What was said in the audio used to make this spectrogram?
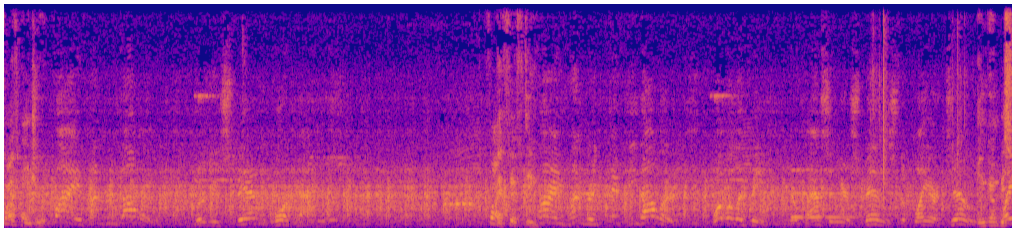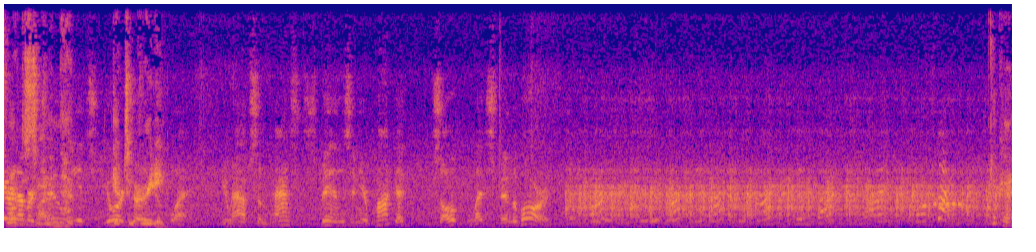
500. Five hundred dollars. Will you spin or pass? 550. Five hundred fifty dollars. What will it be? You're passing your spins to player two. I'm gonna be player smart number this time and two, not it's get your too turn greedy. to play. You have some past spins in your pocket, so let's spin the board. Okay.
